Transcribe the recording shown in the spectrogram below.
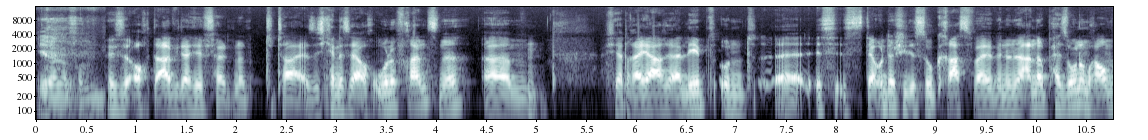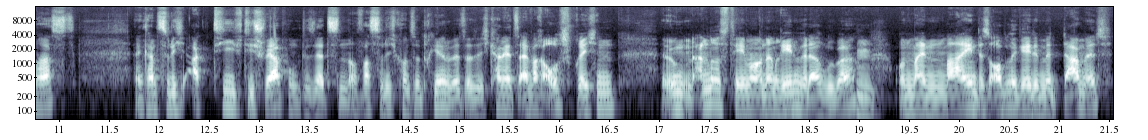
jeder gefunden. Also auch da wieder hilft halt total. Also ich kenne das ja auch ohne Franz, ne? Ähm, hm. Ich ja drei Jahre erlebt und äh, ist, ist, der Unterschied ist so krass, weil wenn du eine andere Person im Raum hast, dann kannst du dich aktiv die Schwerpunkte setzen, auf was du dich konzentrieren willst. Also ich kann jetzt einfach aussprechen, irgendein anderes Thema und dann reden wir darüber. Hm. Und mein Mind ist obligated mit damit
